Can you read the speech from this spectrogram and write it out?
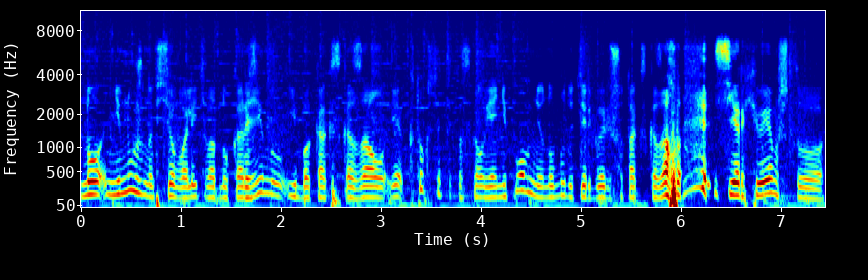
Но не нужно все валить в одну корзину, ибо, как сказал... Я, кто, кстати, это сказал, я не помню, но буду теперь говорить, что так сказал Серхио М, что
